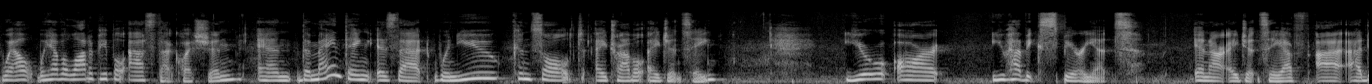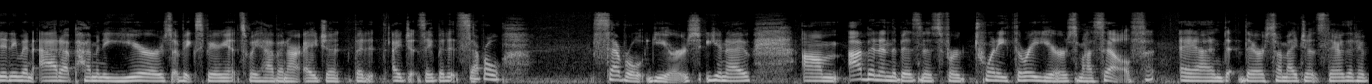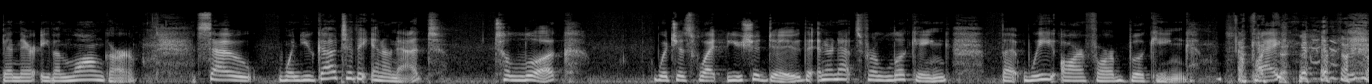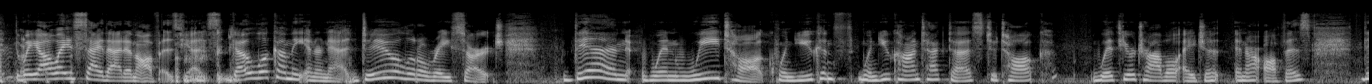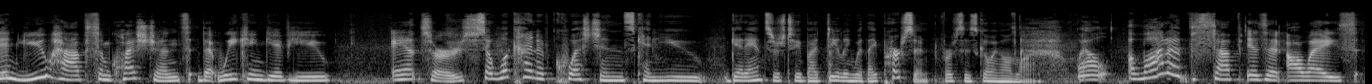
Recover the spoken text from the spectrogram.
Well, we have a lot of people ask that question. And the main thing is that when you consult a travel agency, you are you have experience in our agency. I've, I, I didn't even add up how many years of experience we have in our agent, but it, agency, but it's several several years. You know, um, I've been in the business for 23 years myself, and there are some agents there that have been there even longer. So when you go to the internet to look, which is what you should do, the internet's for looking, but we are for booking. Okay? we always say that in the office. Yes. Go look on the internet, do a little research then when we talk, when you can, when you contact us to talk with your travel agent in our office, then you have some questions that we can give you answers. So, what kind of questions can you get answers to by dealing with a person versus going online? Well, a lot of stuff isn't always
